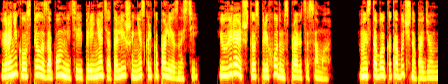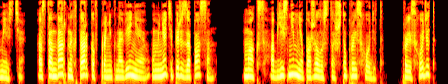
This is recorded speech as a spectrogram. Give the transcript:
Вероника успела запомнить и перенять от Алиши несколько полезностей и уверяет, что с переходом справится сама. Мы с тобой, как обычно, пойдем вместе. А стандартных тарков проникновения у меня теперь с запасом. Макс, объясни мне, пожалуйста, что происходит. Происходит?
